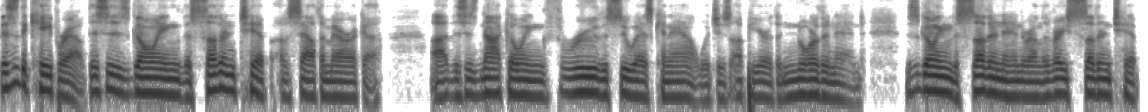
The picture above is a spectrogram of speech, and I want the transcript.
this is the Cape route. This is going the southern tip of South America. Uh, this is not going through the Suez Canal, which is up here at the northern end. This is going the southern end around the very southern tip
